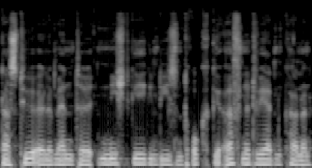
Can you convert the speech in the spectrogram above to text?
dass Türelemente nicht gegen diesen Druck geöffnet werden können.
